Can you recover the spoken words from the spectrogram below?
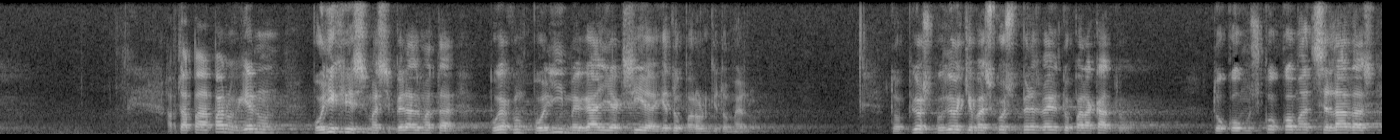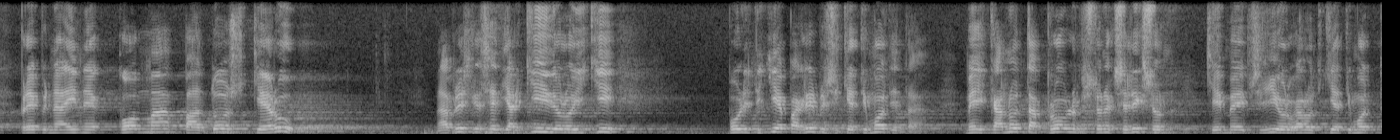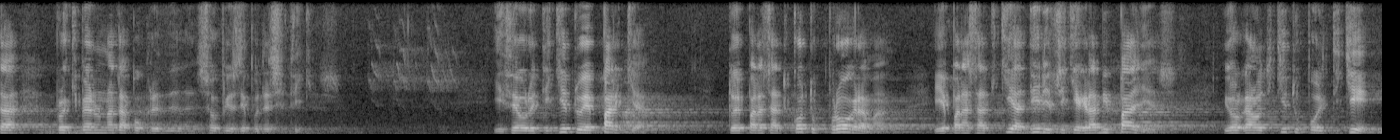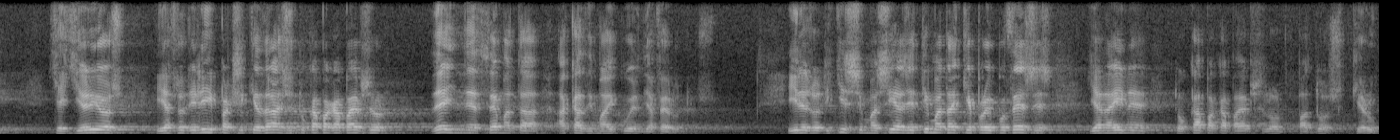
Από τα παραπάνω βγαίνουν πολύ χρήσιμα συμπεράσματα που έχουν πολύ μεγάλη αξία για το παρόν και το μέλλον. Το πιο σπουδαίο και βασικό συμπέρασμα είναι το παρακάτω. Το Κομμουνιστικό Κόμμα της Ελλάδας πρέπει να είναι κόμμα παντός καιρού. Να βρίσκεται σε διαρκή ιδεολογική πολιτική επαγρύπνηση και ετοιμότητα, με ικανότητα πρόβλεψης των εξελίξεων και με υψηλή οργανωτική ετοιμότητα προκειμένου να ανταποκριθεί σε οποιασδήποτε συνθήκες. Η θεωρητική του επάρκεια, το επαναστατικό του πρόγραμμα, η επαναστατική αντίληψη και γραμμή πάλιες, η οργανωτική του πολιτική και κυρίως η αυτοτελή ύπαρξη και δράση του ΚΚΕ δεν είναι θέματα ακαδημαϊκού ενδιαφέροντος. Είναι ζωτικής σημασίας ζητήματα και προϋποθέσεις για να είναι το ΚΚΕ παντός καιρού.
